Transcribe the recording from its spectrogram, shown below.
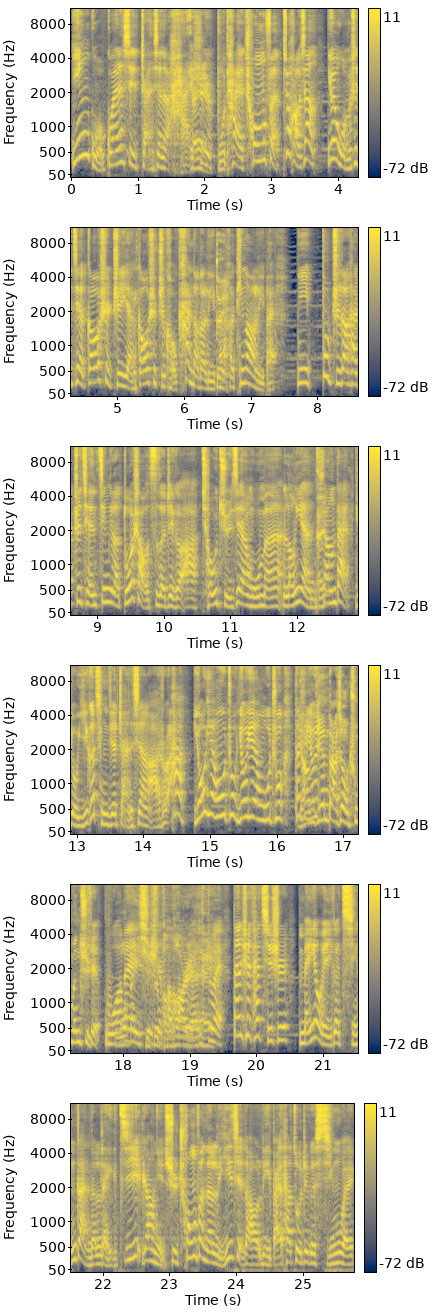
因果关系展现的还是哎。不太充分，就好像因为我们是借高适之眼、高适之口看到的李白和听到的李白，你不知道他之前经历了多少次的这个啊求举荐无门、冷眼相待。有一个情节展现了啊，说啊有眼无珠，有眼无珠，但是有仰天大笑出门去是，我辈岂是蓬蒿人？哎对，但是他其实没有一个情感的累积，让你去充分的理解到李白他做这个行为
